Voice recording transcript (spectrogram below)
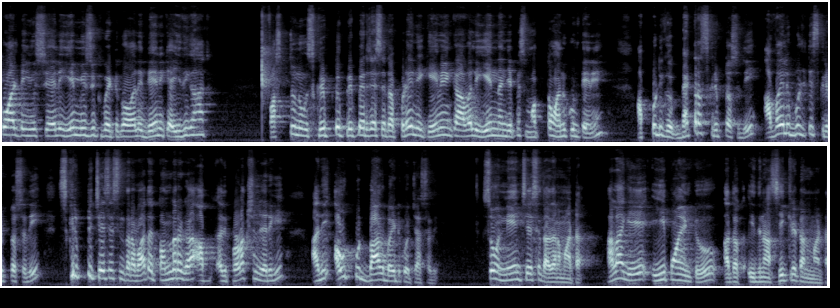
క్వాలిటీ యూస్ చేయాలి ఏ మ్యూజిక్ పెట్టుకోవాలి దేనికి ఇది కాదు. ఫస్ట్ నువ్వు స్క్రిప్ట్ ప్రిపేర్ చేసేటప్పుడే నీకు ఏమేం కావాలి ఏందని చెప్పేసి మొత్తం అనుకుంటేనే అప్పుడు బెటర్ స్క్రిప్ట్ వస్తుంది అవైలబిలిటీ స్క్రిప్ట్ వస్తుంది. స్క్రిప్ట్ చేసేసిన తర్వాత తొందరగా అది ప్రొడక్షన్ జరిగి అది అవుట్పుట్ బాగా బయటకు వచ్చేస్తుంది సో నేను చేసేది అదనమాట. అలాగే ఈ పాయింట్ అదొక ఇది నా సీక్రెట్ అనమాట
